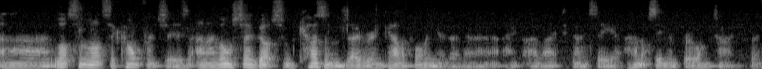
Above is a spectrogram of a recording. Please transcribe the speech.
uh, lots and lots of conferences, and I've also got some cousins over in California that uh, I, I like to go and see. I haven't seen them for a long time, but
